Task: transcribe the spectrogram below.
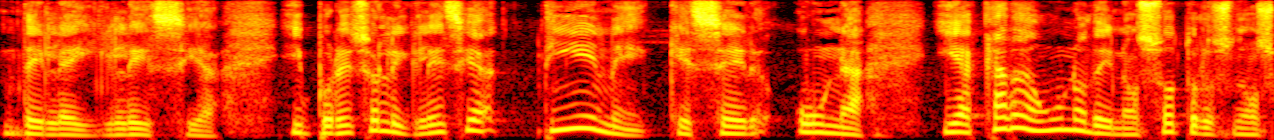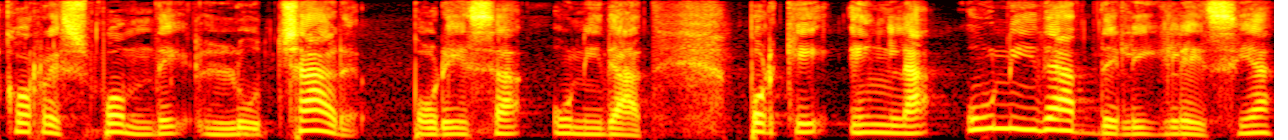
de la iglesia y por eso la iglesia tiene que ser una y a cada uno de nosotros nos corresponde luchar por esa unidad, porque en la unidad de la iglesia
